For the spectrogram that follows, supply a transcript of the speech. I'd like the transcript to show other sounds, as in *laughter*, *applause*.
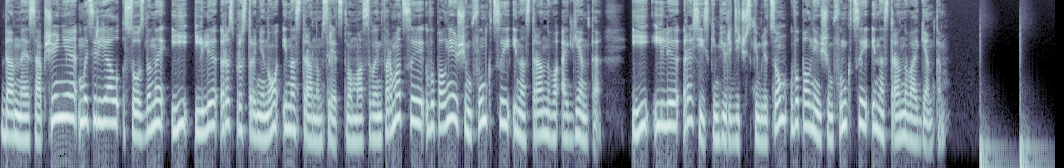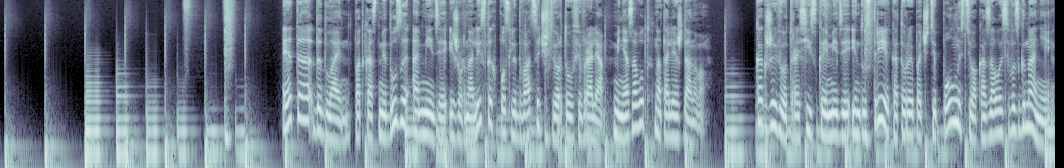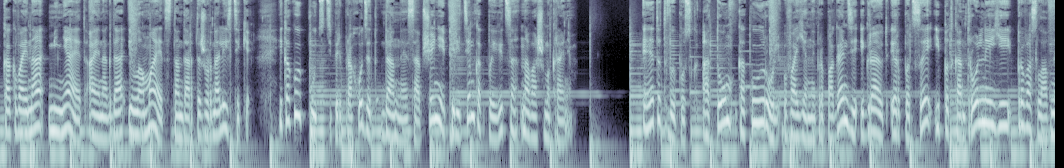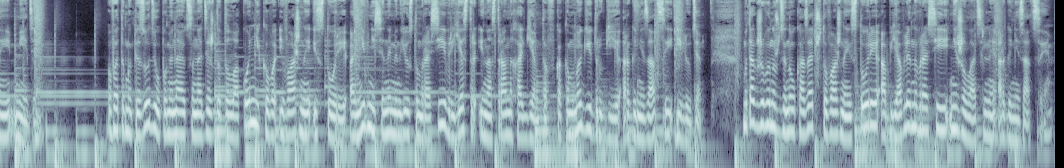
Данное сообщение, материал создано и или распространено иностранным средством массовой информации, выполняющим функции иностранного агента, и или российским юридическим лицом, выполняющим функции иностранного агента. Это «Дедлайн» – подкаст «Медузы» о медиа и журналистах после 24 февраля. Меня зовут Наталья Жданова. Как живет российская медиаиндустрия, которая почти полностью оказалась в изгнании? Как война меняет, а иногда и ломает стандарты журналистики? И какой путь теперь проходит данное сообщение перед тем, как появиться на вашем экране? Этот выпуск о том, какую роль в военной пропаганде играют РПЦ и подконтрольные ей православные медиа. В этом эпизоде упоминаются Надежда Толоконникова и важные истории. Они внесены Минюстом России в реестр иностранных агентов, как и многие другие организации и люди. Мы также вынуждены указать, что важные истории объявлены в России нежелательной организацией.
